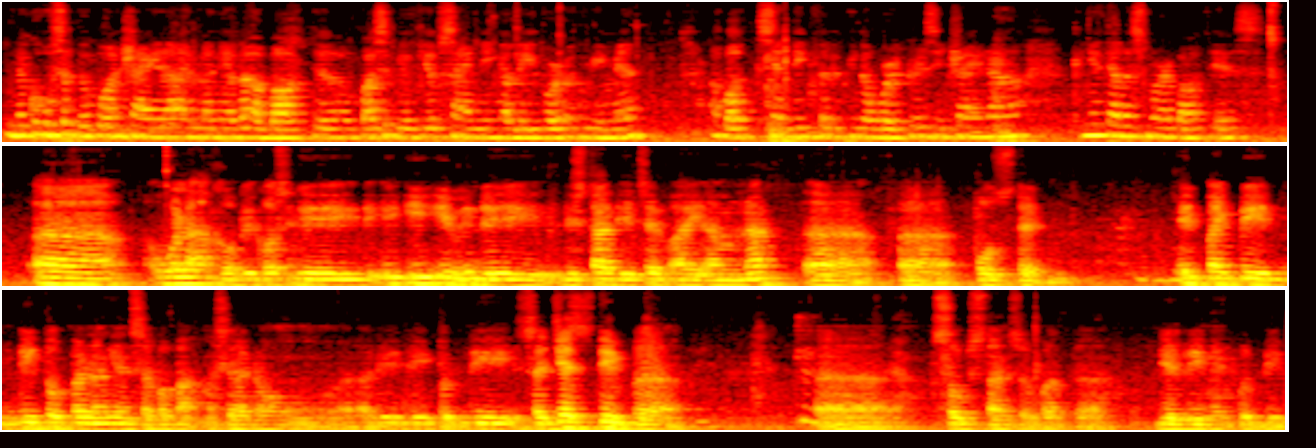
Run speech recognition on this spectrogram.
nag-uusap daw po ang China and Manila about the possibility of signing a labor agreement about sending Filipino workers in China. Can you tell us more about this? uh, wala ako because the, the, e- e- even the, the study itself, I am not uh, uh, posted. It might be dito pa lang yan sa baba masyadong uh, the, the, the suggestive uh, uh, substance of what uh, the agreement would be.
